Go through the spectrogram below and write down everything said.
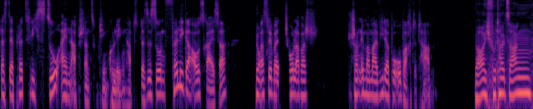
dass der plötzlich so einen Abstand zum Teamkollegen hat? Das ist so ein völliger Ausreißer, ja. was wir bei Stroll aber schon immer mal wieder beobachtet haben. Ja, ich würde halt sagen,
